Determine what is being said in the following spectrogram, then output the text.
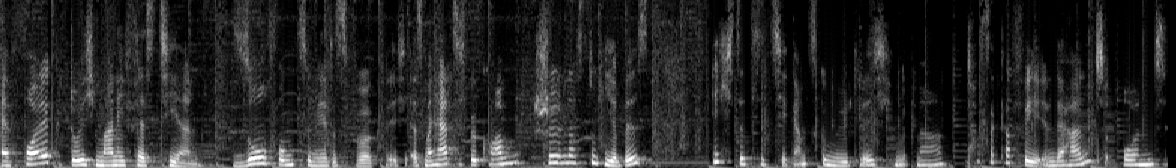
Erfolg durch Manifestieren. So funktioniert es wirklich. Erstmal herzlich willkommen. Schön, dass du hier bist. Ich sitze jetzt hier ganz gemütlich mit einer Tasse Kaffee in der Hand und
